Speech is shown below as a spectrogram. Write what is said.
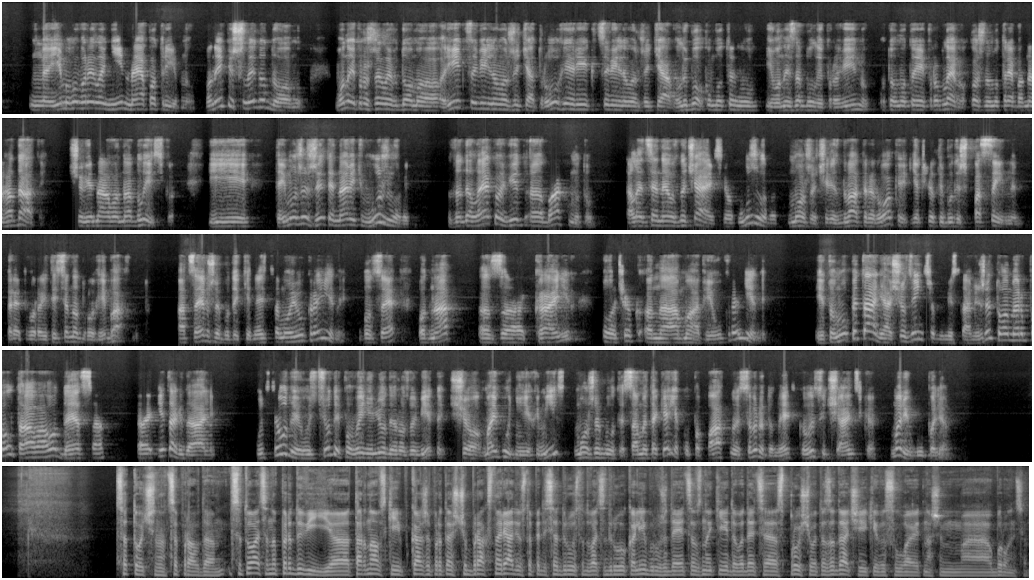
їм говорили ні, не потрібно. Вони пішли додому. Вони прожили вдома рік цивільного життя, другий рік цивільного життя в глибокому тилу, і вони забули про війну. У тому то і проблема. Кожному треба нагадати, що війна вона близько, і ти можеш жити навіть в Ужгороді задалеко від е, Бахмуту. Але це не означає, що Ужгород може через 2-3 роки, якщо ти будеш пасивним, перетворитися на другий Бахмут. А це вже буде кінець самої України, бо це одна е, з крайніх точок на мапі України. І тому питання: а що з іншими містами? Житомир, Полтава, Одеса е, і так далі. Усюди, усюди повинні люди розуміти, що майбутнє їх міст може бути саме таке, як у Попасної, Северодонецька, Лисичанська, Маріуполя. Це точно, це правда. Ситуація на передовій. Е, Тарнавський каже про те, що брак снарядів 152-122 калібру вже дається в знаки, і доведеться спрощувати задачі, які висувають нашим е, оборонцям.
